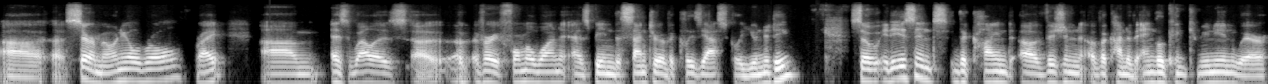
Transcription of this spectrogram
uh, ceremonial role, right? Um, as well as a, a, very formal one as being the center of ecclesiastical unity. So it isn't the kind of vision of a kind of Anglican communion where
